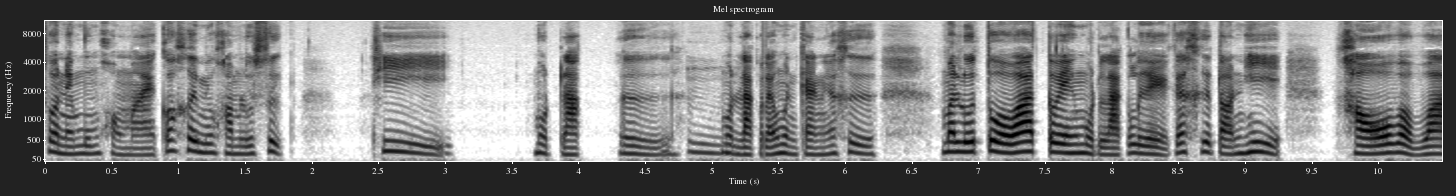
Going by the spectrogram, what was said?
ส่วนในมุมของไม้ก็เคยมีความรู้สึก ที่หมดรัก เอออมหมดรักแล้วเหมือนกันก็คือ มารู้ตัวว่าตัวเองหมดรักเลยก็คือตอนที่เขาแบบว่า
